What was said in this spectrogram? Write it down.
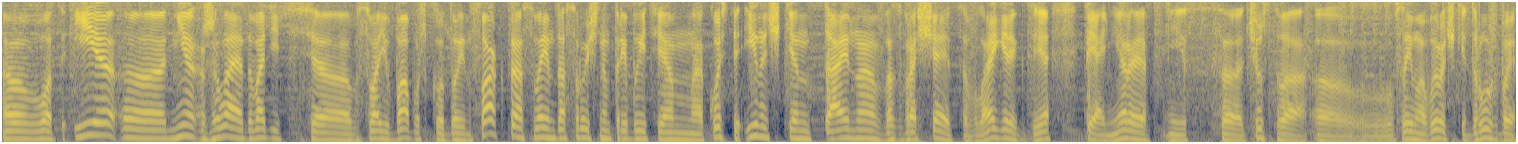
Э, вот, и не желая доводить свою бабушку до инфаркта своим досрочным прибытием, Костя Иночкин тайно возвращается в лагерь, где пионеры из чувства взаимовыручки, дружбы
